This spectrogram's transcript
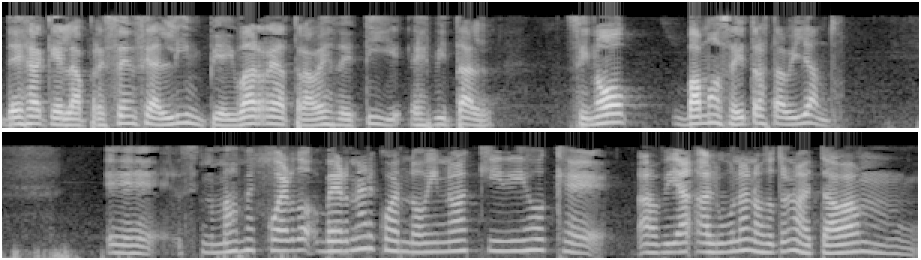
Deja que la presencia limpie y barre a través de ti. Es vital. Si no, vamos a seguir trastabillando. Eh, si nomás me acuerdo, Werner cuando vino aquí dijo que había algunos de nosotros nos estaban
